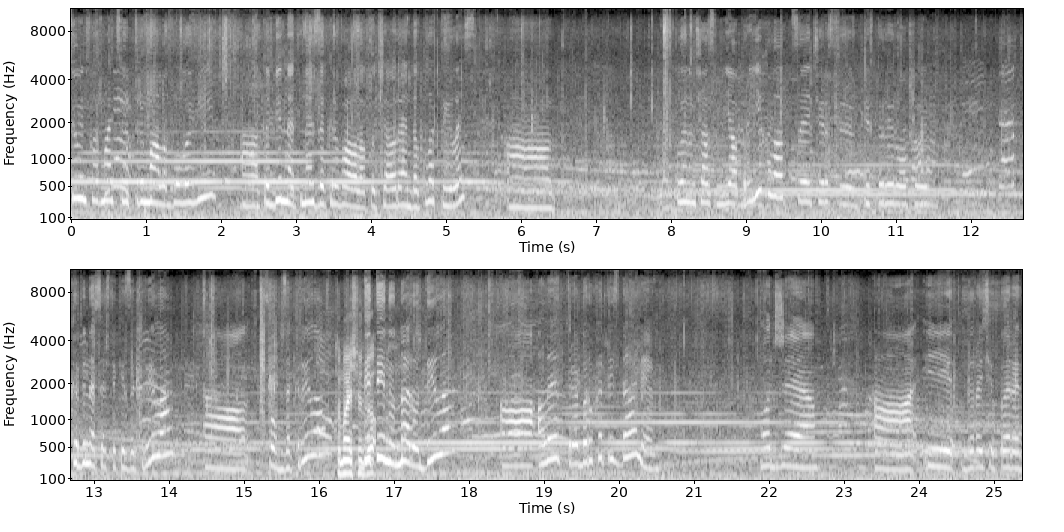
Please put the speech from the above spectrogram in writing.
цю інформацію тримала в голові. А, Кабінет не закривала, хоча оренда платилась. Певним часом я приїхала, це через е, півтори роки. Кабінет все ж таки закрила, а, ФОП закрила, То маєш в дитину народила, а, але треба рухатись далі. Отже, а, і, до речі, перед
